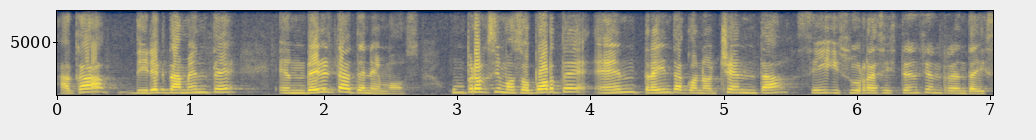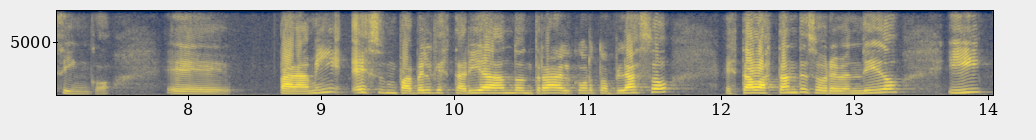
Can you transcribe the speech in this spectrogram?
Acá directamente en Delta tenemos un próximo soporte en 30,80 ¿sí? y su resistencia en 35. Eh, para mí es un papel que estaría dando entrada al corto plazo, está bastante sobrevendido y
